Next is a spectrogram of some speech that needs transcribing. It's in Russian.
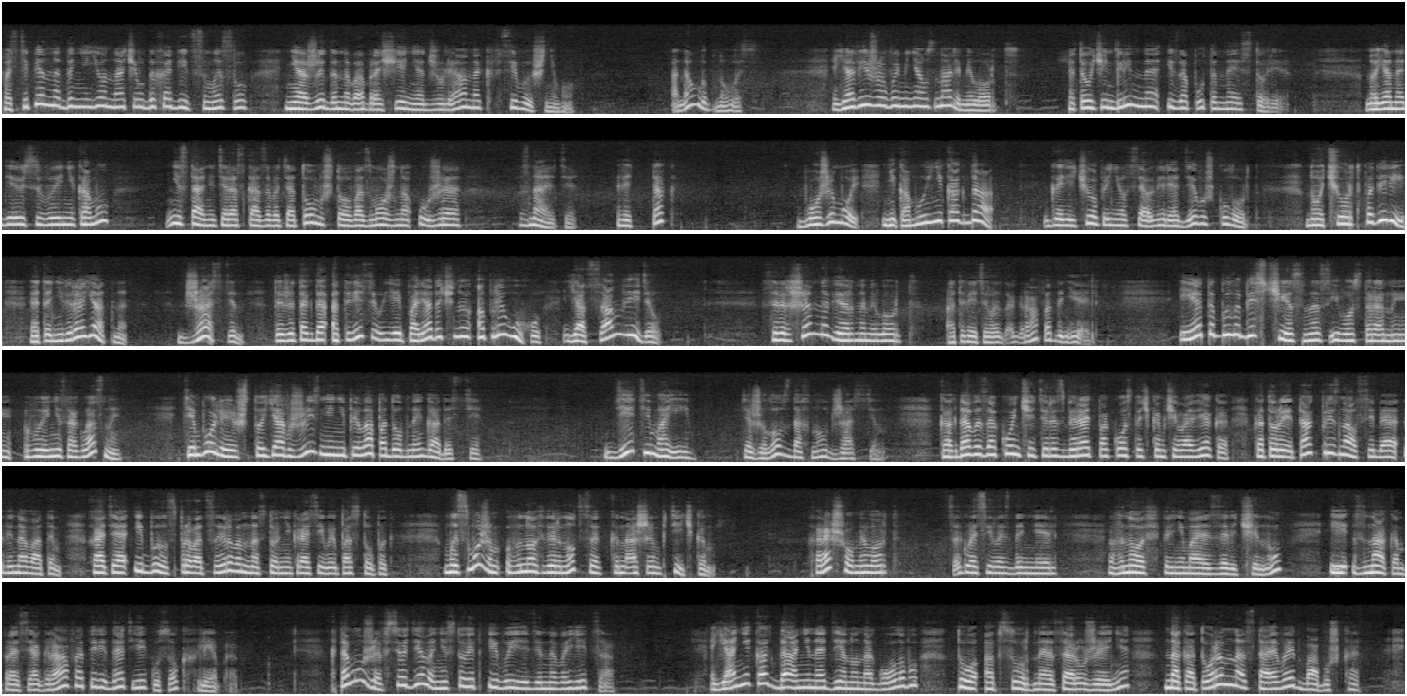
Постепенно до нее начал доходить смысл неожиданного обращения Джулиана к Всевышнему. Она улыбнулась. «Я вижу, вы меня узнали, милорд. Это очень длинная и запутанная история. Но я надеюсь, вы никому не станете рассказывать о том, что, возможно, уже знаете. Ведь так?» «Боже мой, никому и никогда!» Горячо принялся уверять девушку лорд. «Но, черт побери, это невероятно! Джастин, ты же тогда отвесил ей порядочную оплеуху. Я сам видел». «Совершенно верно, милорд», — ответила за графа Даниэль. «И это было бесчестно с его стороны. Вы не согласны?» Тем более, что я в жизни не пила подобные гадости. «Дети мои!» — тяжело вздохнул Джастин. «Когда вы закончите разбирать по косточкам человека, который и так признал себя виноватым, хотя и был спровоцирован на столь некрасивый поступок, мы сможем вновь вернуться к нашим птичкам?» «Хорошо, милорд», — согласилась Даниэль вновь принимаясь за ветчину и знаком прося графа передать ей кусок хлеба. К тому же все дело не стоит и выеденного яйца. Я никогда не надену на голову то абсурдное сооружение, на котором настаивает бабушка.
